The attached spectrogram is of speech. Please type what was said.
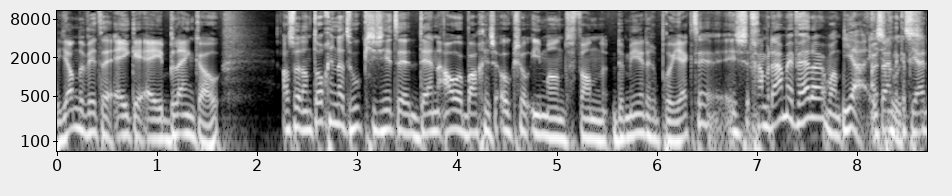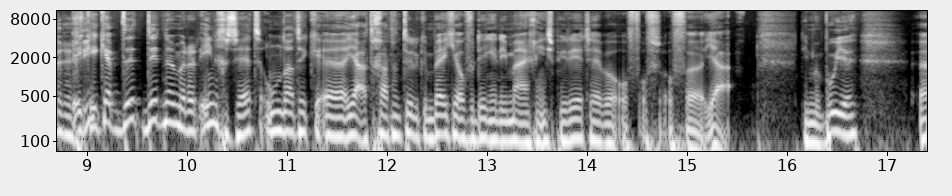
Jan de Witte, a.k.a. Blanco. Als we dan toch in dat hoekje zitten, Dan Auerbach is ook zo iemand van de meerdere projecten. Is, gaan we daarmee verder? Want Ja, uiteindelijk goed. heb jij de regie. Ik, ik heb dit, dit nummer erin gezet, omdat ik... eh, ja, het gaat natuurlijk een beetje over dingen die mij geïnspireerd hebben. Of, of, of eh, ja, die me boeien. Eh,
